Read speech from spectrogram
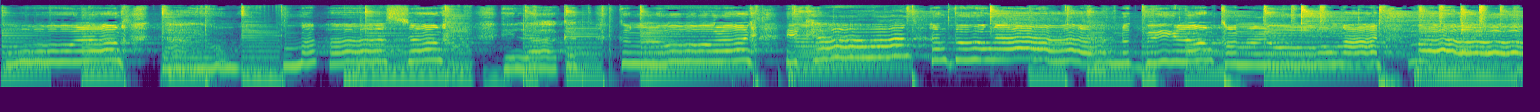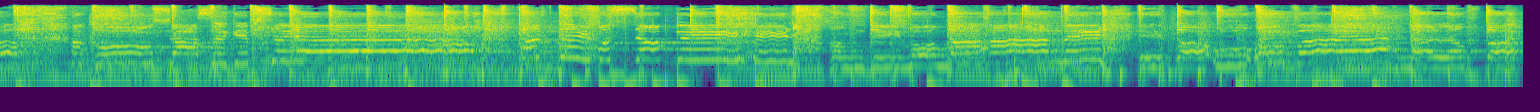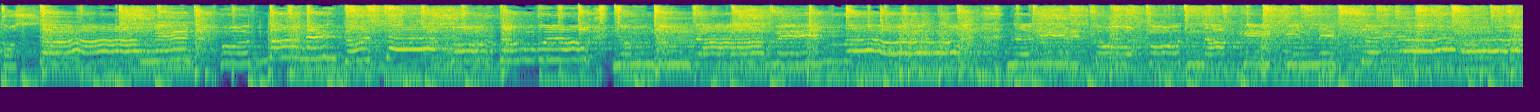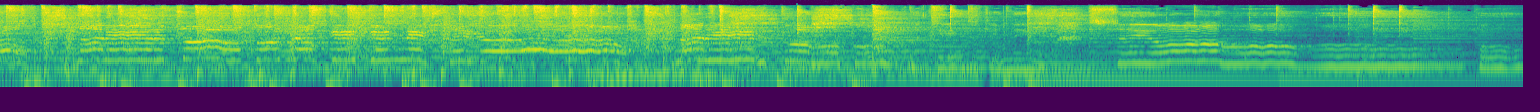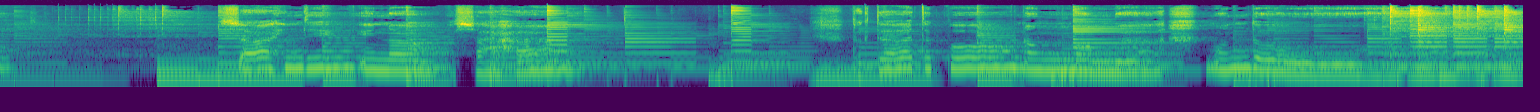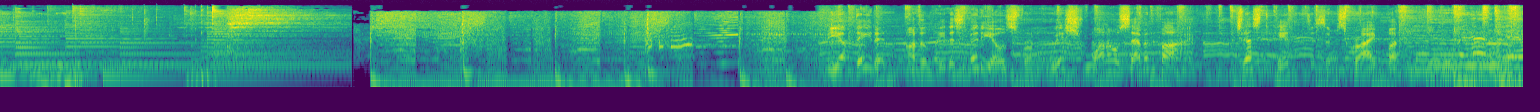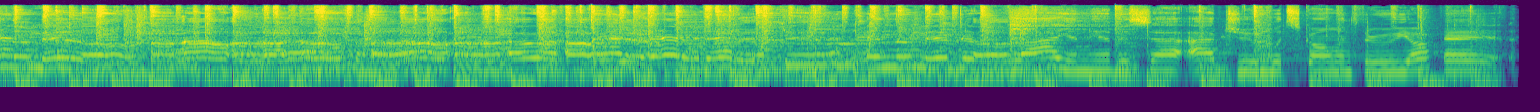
hindi inaasahan Pagtatagpo ng mga mundo Be updated on the latest videos from Wish 1075. Just hit the subscribe button. What's going through your head?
